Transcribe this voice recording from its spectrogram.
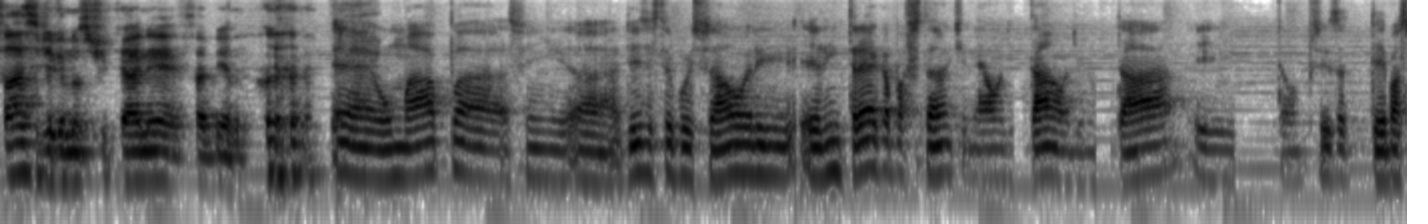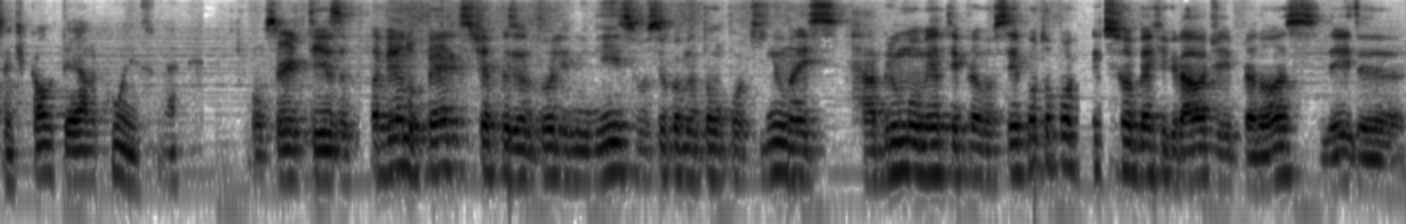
fácil diagnosticar, né, Fabiano? é, o mapa, assim, a distribuição, ele, ele entrega bastante, né, onde está, onde não está, e então precisa ter bastante cautela com isso, né. Com certeza. Fabiano Pérez te apresentou ali no início, você comentou um pouquinho, mas abriu um momento aí para você, conta um pouquinho do seu background aí para nós, desde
